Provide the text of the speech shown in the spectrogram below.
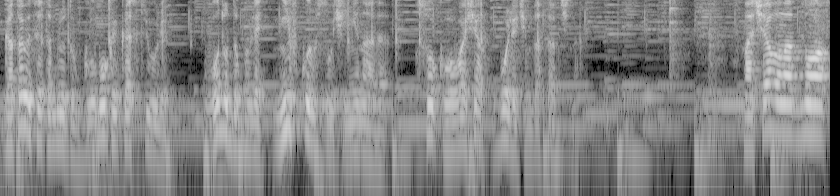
Готовится это блюдо в глубокой кастрюле. Воду добавлять ни в коем случае не надо. Сока в овощах более чем достаточно. Сначала на дно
